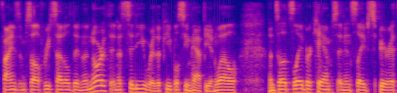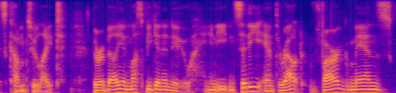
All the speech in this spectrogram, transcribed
finds himself resettled in the north in a city where the people seem happy and well until its labor camps and enslaved spirits come to light. The rebellion must begin anew in Eaton City and throughout Vargmannsjor.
